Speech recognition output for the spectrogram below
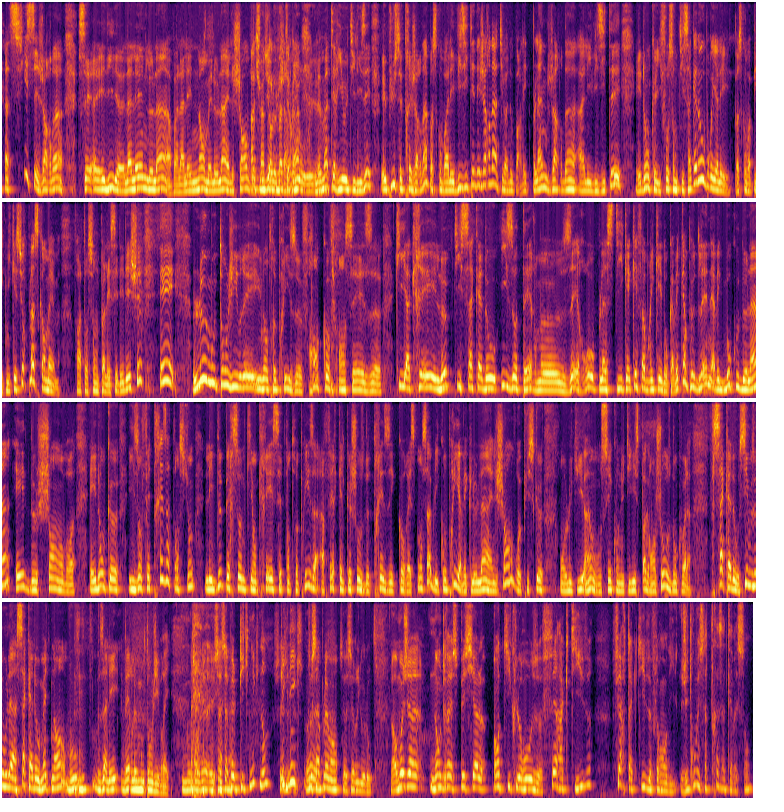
pas si, c'est jardin. C'est Eddie, euh, la laine, le lin. Enfin, la laine, non, mais le lin et le chanvre. Ah, tu veux dire le matériau, oui. Le matériau utilisé. Et puis, c'est très jardin parce qu'on va aller visiter des jardins. Tu vas nous parler de plein de jardins à aller visiter. Et donc, il faut son petit sac à dos pour y aller. Parce qu'on va pique-niquer sur place quand même. Faut attention de ne pas laisser des déchets. Et le Mouton Givré, une entreprise franco-française qui a créé le petit sac à dos isotherme euh, zéro plastique et qui est fabriqué donc avec un peu de laine, avec beaucoup de lin et de chanvre. Et donc euh, ils ont fait très attention, les deux personnes qui ont créé cette entreprise, à, à faire quelque chose de très éco-responsable, y compris avec le lin et le chanvre, puisque on, l'utilise, hein, on sait qu'on n'utilise pas grand-chose. Donc voilà, sac à dos. Si vous voulez un sac à dos maintenant, vous, vous allez vers le mouton givré. Mouton et Ça s'appelle pique-nique, non? Pique-nique, Ouais, tout simplement. C'est assez rigolo. Alors moi j'ai un engrais spécial antichlorose fer active, Fertactive de Florandi. J'ai trouvé ça très intéressant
